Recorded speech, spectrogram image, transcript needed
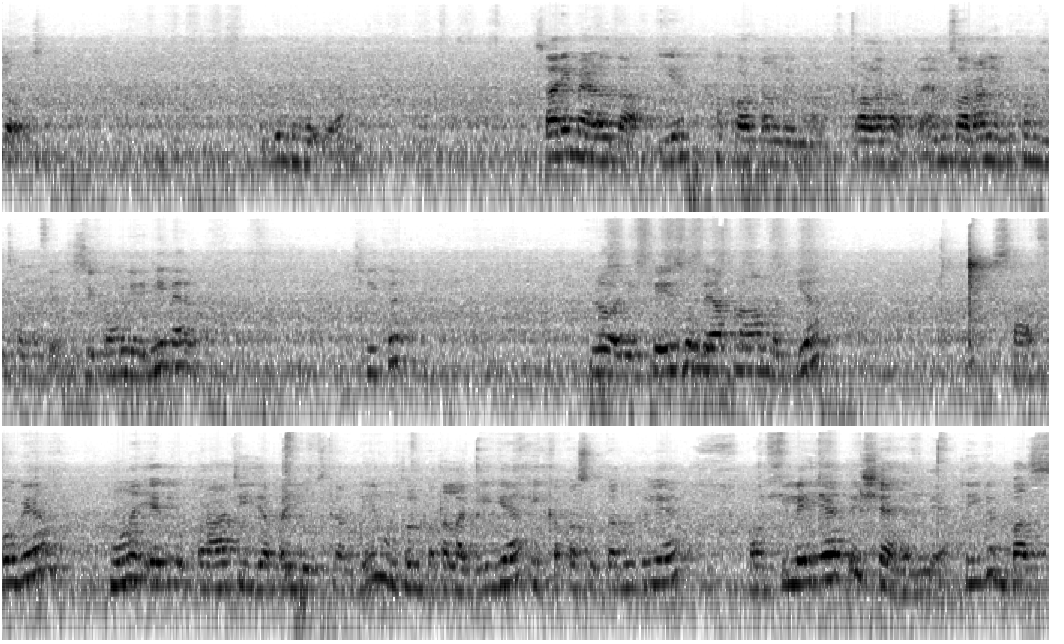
ਲਓ ਗੁੱਡ ਹੋ ਗਿਆ। ਸਾਰੀ ਮੈਲ ਉਤਾਰਤੀ ਹੈ, ਆਹ ਕਾਟਨ ਦੇ ਨਾਲ ਕਾਲਾ ਕਰਤਾ ਹੈ, ਮੈਂ ਸਾਰਾ ਨਹੀਂ ਦਿਖਾਉਂਦੀ ਤੁਹਾਨੂੰ ਤੁਸੀਂ ਕਹੋਗੇ ਨਹੀਂ ਮੈਂ ਠੀਕ ਹੈ? ਲਓ ਜੀ ਫੇਸ ਹੋ ਗਿਆ ਆਪਣਾ, ਵਧੀਆ। ਸਾਫ਼ ਹੋ ਗਿਆ। ਹੁਣ ਇਹਦੇ ਉੱਪਰ ਆ ਚੀਜ਼ ਆਪਾਂ ਯੂਜ਼ ਕਰਦੇ ਹਾਂ। ਹੁਣ ਤੁਹਾਨੂੰ ਪਤਾ ਲੱਗ ਹੀ ਗਿਆ ਇੱਕ ਆਪਾਂ ਸੁੱਕਾ ਦੁੱਧ ਲਿਆ ਕੌਫੀ ਲਈ ਹੈ ਤੇ ਸ਼ਹਿਦ ਲਿਆ, ਠੀਕ ਹੈ? ਬਸ,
